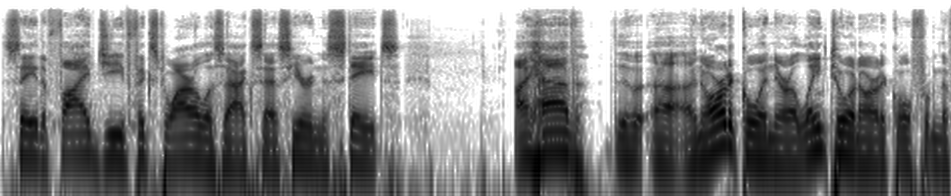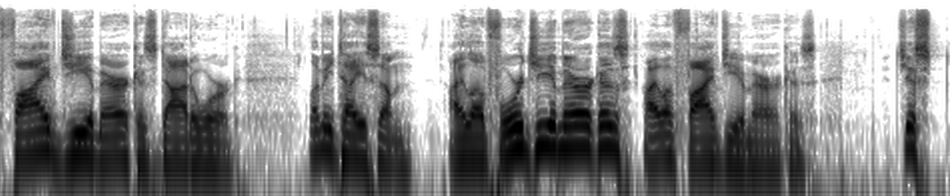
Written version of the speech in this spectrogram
say, the 5G fixed wireless access here in the States, I have the uh, an article in there, a link to an article from the 5gamericas.org. Let me tell you something. I love 4G Americas. I love 5G Americas. Just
